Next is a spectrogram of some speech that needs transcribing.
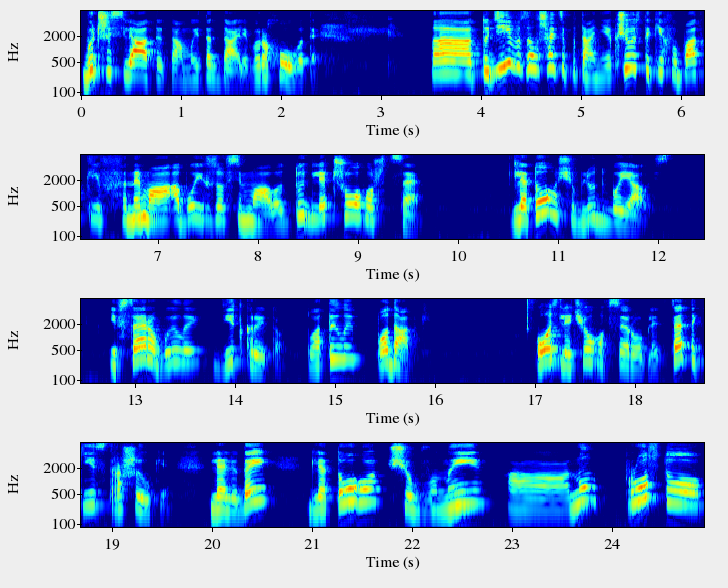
Вичисляти там і так далі, вираховувати. Тоді залишається питання: якщо ось таких випадків нема або їх зовсім мало, то для чого ж це? Для того, щоб люди боялись. І все робили відкрито, платили податки. Ось для чого все роблять. Це такі страшилки для людей, для того, щоб вони а, ну, просто,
